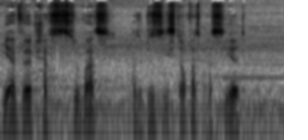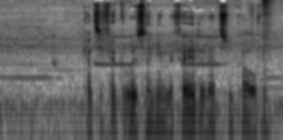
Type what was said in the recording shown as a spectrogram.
Hier erwirtschaftest du was, also du siehst auch, was passiert. Kannst dich vergrößern, hier mehr Felder dazu kaufen.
